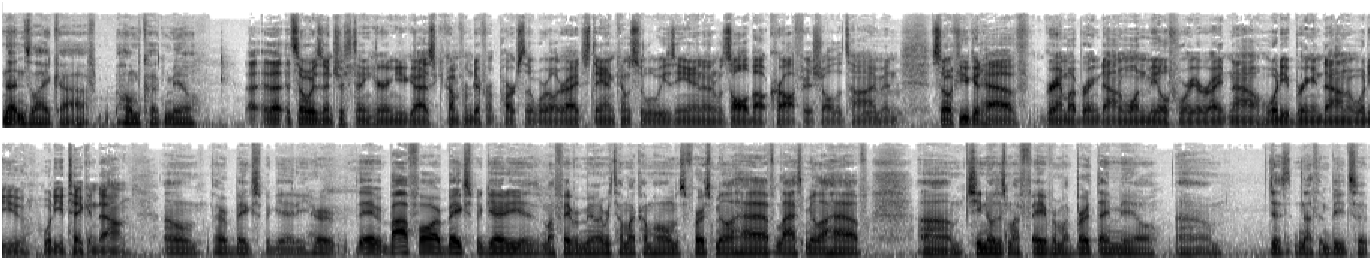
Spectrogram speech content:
nothing's like a home cooked meal. It's always interesting hearing you guys come from different parts of the world, right? Stan comes to Louisiana and it was all about crawfish all the time. And so, if you could have Grandma bring down one meal for you right now, what are you bringing down, and what are you what are you taking down? Um, her baked spaghetti. Her by far baked spaghetti is my favorite meal. Every time I come home, it's first meal I have, last meal I have. Um, she knows it's my favorite, my birthday meal. Um, just nothing beats it.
